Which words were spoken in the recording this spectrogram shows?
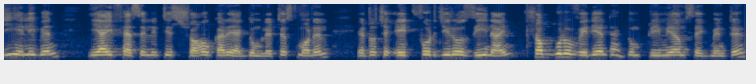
G eleven AI facilities সহকারে একদম লেটেস্ট মডেল এটা হচ্ছে eight four zero G nine. সবগুলো ভেরিয়েন্ট একদম প্রিমিয়াম সেগমেন্টের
